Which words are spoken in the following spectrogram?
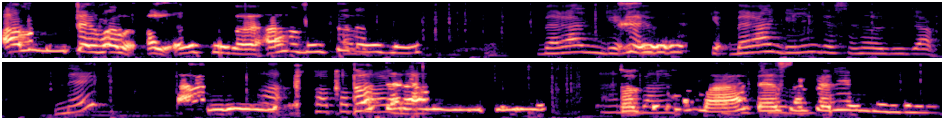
Alın doktor alın. Ay doktor. Alın doktor alın. Beren, ge- Beren gelince seni öldüreceğim. Ne? Ha, papa Doktor pardon. Hani ben. Ben kapatıyorum. sakarıyorum.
